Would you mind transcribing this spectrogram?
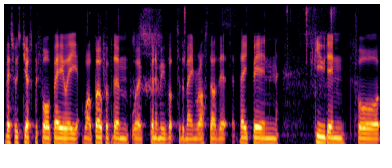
this was just before Bayley. Well, both of them were going to move up to the main roster. They'd been feuding for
